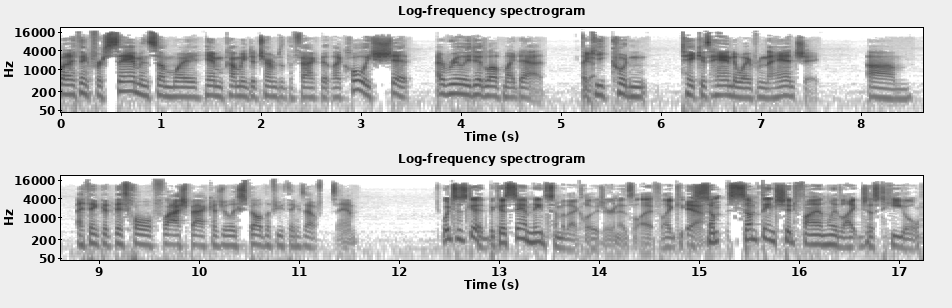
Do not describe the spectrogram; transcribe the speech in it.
but I think for Sam, in some way, him coming to terms with the fact that like holy shit, I really did love my dad. Like Yeah. he couldn't take his hand away from the handshake. Um, I think that this whole flashback has really spelled a few things out for Sam. which is good because Sam needs some of that closure in his life. Like Yeah. some something should finally like just heal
